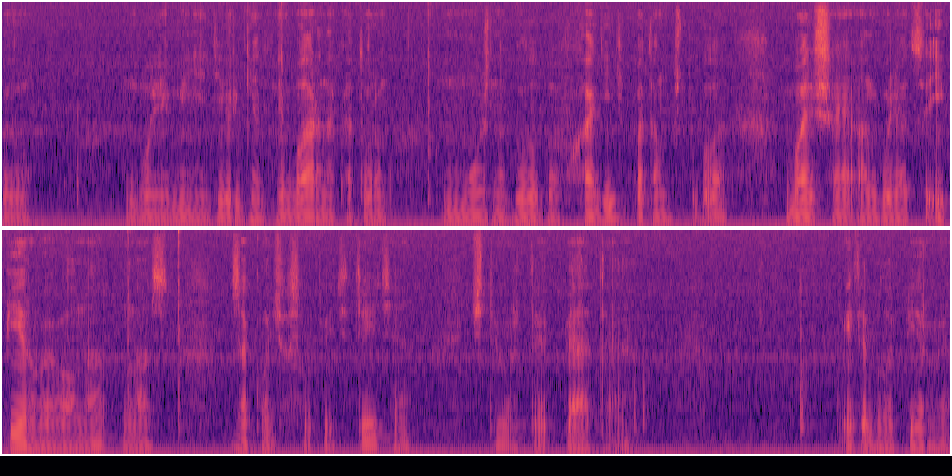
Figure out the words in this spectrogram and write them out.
был более-менее дивергентный бар, на котором можно было бы входить, потому что была большая ангуляция, и первая волна у нас закончилась. Вот видите, третья, четвертая, пятая. Это была первая.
